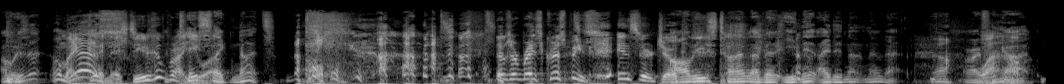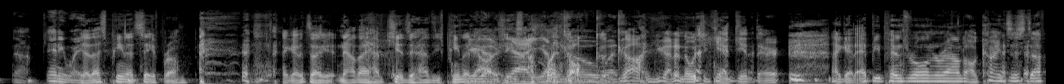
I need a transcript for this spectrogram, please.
Oh, is it? Oh my Yes. goodness, dude! Who brought you Tastes up? like nuts. No. Those are Rice Krispies. insert joke. All these times I've been eating it, I did not know that. No. Or I Wow. forgot. Yeah. Anyway, Yeah, that's peanut safe, bro. I got to tell you, now that I have kids that have these peanut You gotta- allergies, yeah, I'm you gotta like, oh, know good what- God, you got to know what you can't get there. I got EpiPens rolling around, all kinds of stuff.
